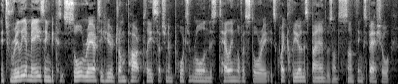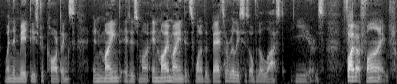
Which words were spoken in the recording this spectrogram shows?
It's really amazing because it's so rare to hear drum part play such an important role in this telling of a story. It's quite clear this band was onto something special when they made these recordings. In mind, it is my in my mind, it's one of the better releases over the last years. Five out of five.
